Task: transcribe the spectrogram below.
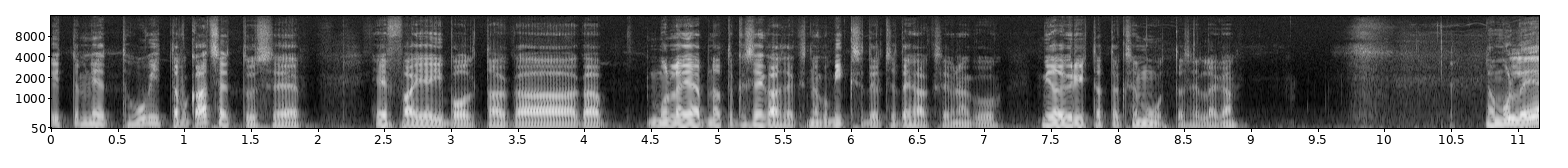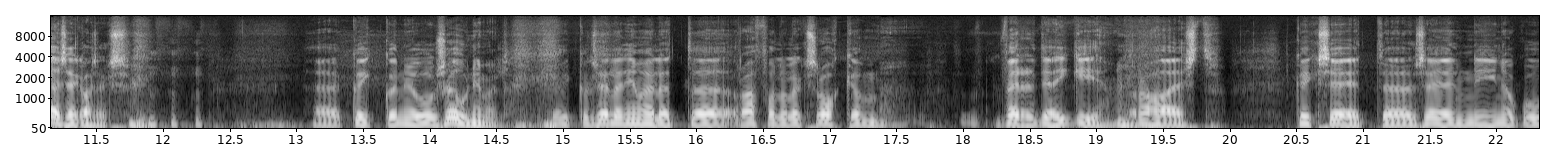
ütleme nii, et huvitav katsetus FIA poolt, aga, aga mulle jääb natuke segaseks, nagu miks seda üldse tehakse, nagu mida üritatakse muuta sellega? no mulle ei jää segaseks. Kõik on ju show nimel, kõik on selle nimel, et rahval oleks rohkem verd ja higi raha eest kõik see, et äh, see nii, nagu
